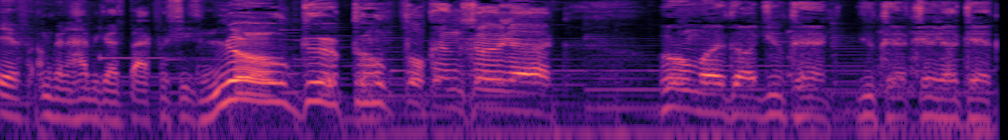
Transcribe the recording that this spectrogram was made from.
if I'm gonna have you guys back for season. No, Dick, don't fucking say that. Oh my god, you can't. You can't say that, Dick.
